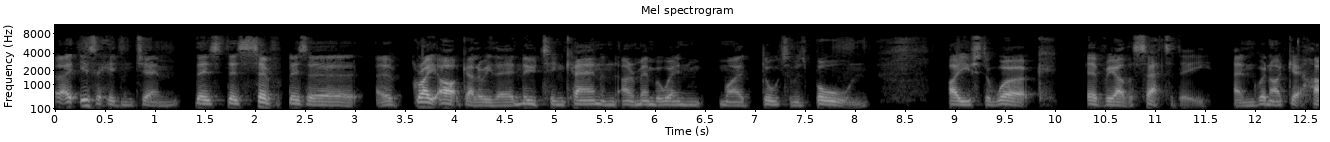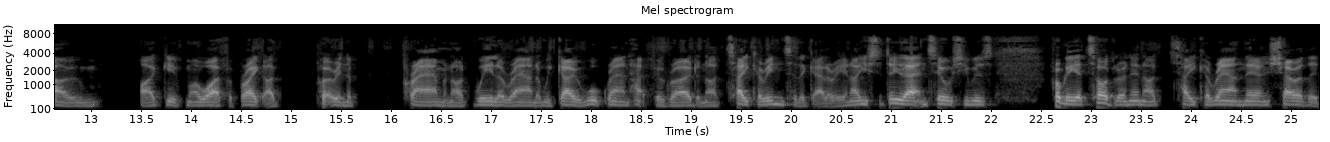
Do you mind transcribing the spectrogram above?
uh, is a hidden gem. There's there's there's a, a great art gallery there, New Tin Can, and I remember when my daughter was born, I used to work every other Saturday, and when I'd get home, I'd give my wife a break. I'd put her in the pram and I'd wheel around and we'd go walk around Hatfield Road and I'd take her into the gallery. And I used to do that until she was probably a toddler and then I'd take her around there and show her the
